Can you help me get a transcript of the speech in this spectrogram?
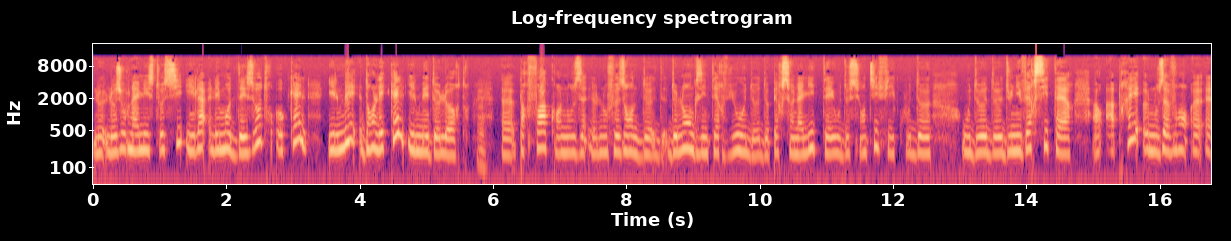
le, journaliste aussi, il a les mots des autres auxquels il met, dans lesquels il met de l'ordre. Mmh. parfois, quand nous, nous faisons de, de, longues interviews de, de, personnalités ou de scientifiques ou de, ou d'universitaires. Alors après, euh, nous avons euh, euh,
